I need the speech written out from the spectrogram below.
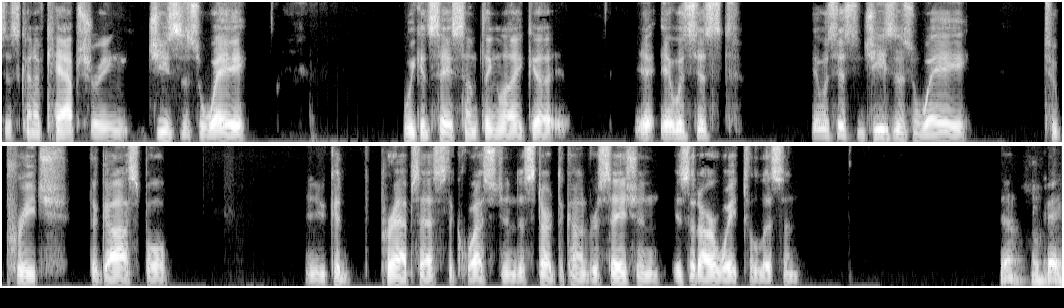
just kind of capturing Jesus' way. We could say something like, uh, it, it was just, it was just Jesus' way to preach the gospel. And you could perhaps ask the question to start the conversation is it our way to listen? Yeah, okay.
